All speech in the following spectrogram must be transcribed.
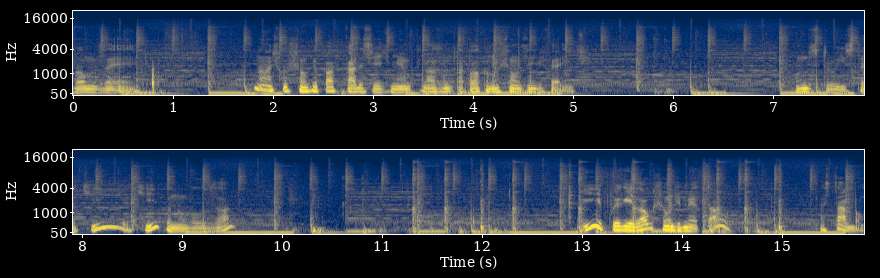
vamos é... Não, acho que o chão aqui pode ficar desse jeito mesmo, porque nós vamos estar tá colocando um chãozinho diferente. Vamos destruir isso daqui, aqui, que eu não vou usar. Ih, peguei logo o chão de metal. Mas tá bom.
